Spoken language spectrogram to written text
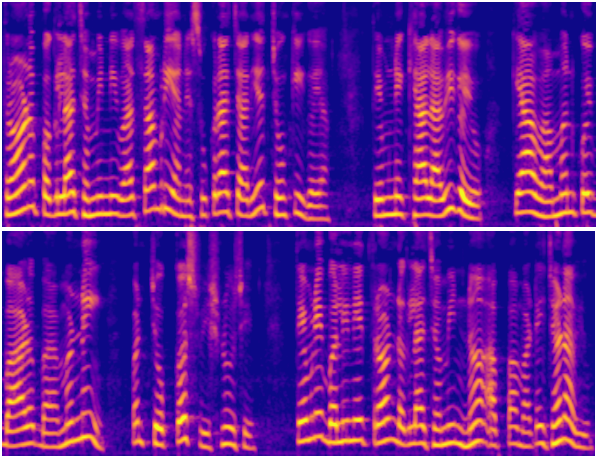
ત્રણ પગલાં જમીનની વાત સાંભળી અને શુક્રાચાર્ય ચોંકી ગયા. તેમને ખ્યાલ આવી ગયો કે આ વામન કોઈ બાળ બ્રાહ્મણ નહીં, પણ ચોક્કસ વિષ્ણુ છે. તેમણે બલિને ત્રણ ડગલા જમીન ન આપવા માટે જણાવ્યું,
